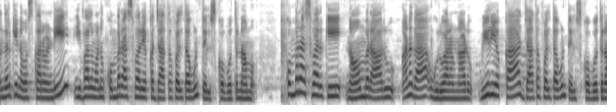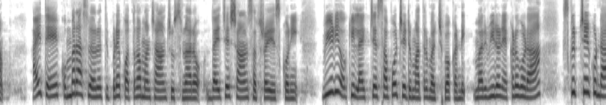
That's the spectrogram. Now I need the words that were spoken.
అందరికీ నమస్కారం అండి. ఇవాళ మనం కుంభరాశి వారి యొక్క జాతక ఫలితాలు కూడా తెలుసుకోబోతున్నాము. కుంభరాశి వారికి నవంబర్ ఆరు అనగా గురువారం నాడు వీరి యొక్క జాతక ఫలితాలు కూడా తెలుసుకోబోతున్నాం. అయితే కుంభరాశిలో ఎవరైతే ఇప్పుడే కొత్తగా మన ఛానల్ చూస్తున్నారో దయచేసి ఛానల్ సబ్స్క్రైబ్ చేసుకొని వీడియోకి లైక్ చేసి సపోర్ట్ చేయడం మాత్రం మర్చిపోకండి. మరి వీడియోని ఎక్కడ కూడా స్క్రిప్ట్ చేయకుండా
